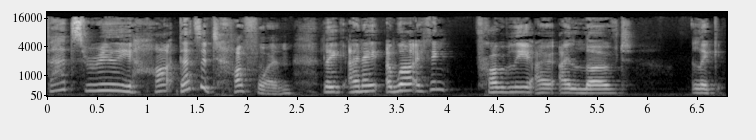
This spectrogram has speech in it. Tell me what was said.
that's really hot. That's a tough one. Like, and I well, I think probably I I loved like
